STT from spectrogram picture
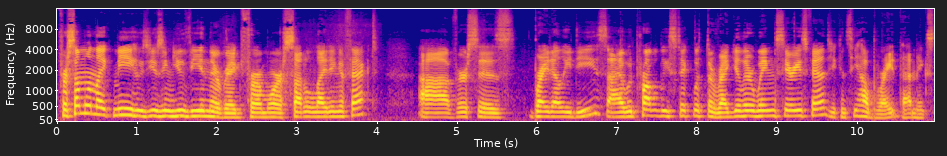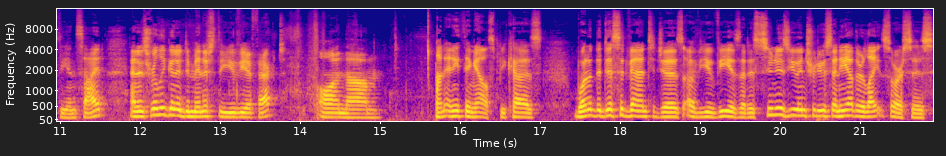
for someone like me who's using UV in their rig for a more subtle lighting effect uh, versus bright LEDs, I would probably stick with the regular Wing series fans. You can see how bright that makes the inside. And it's really going to diminish the UV effect on, um, on anything else because one of the disadvantages of UV is that as soon as you introduce any other light sources,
